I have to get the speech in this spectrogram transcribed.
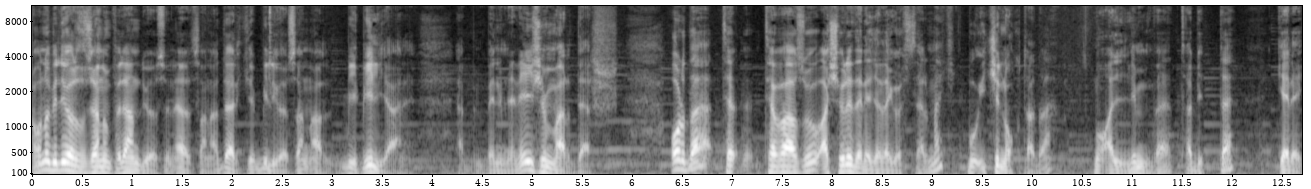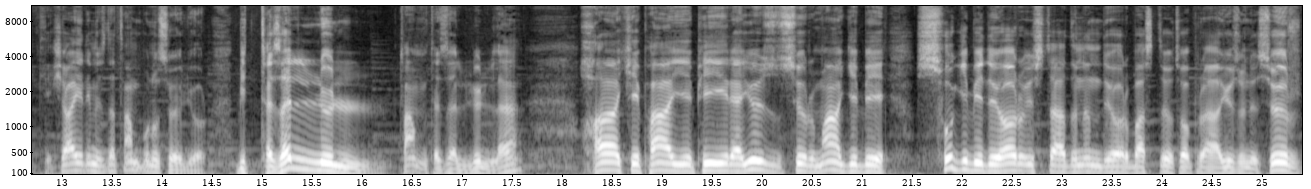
Onu biliyoruz canım falan diyorsun. Evet sana der ki biliyorsan al bil, bil yani. Benimle ne işim var der. Orada te- tevazu aşırı derecede göstermek bu iki noktada muallim ve tabipte gerekli. Şairimiz de tam bunu söylüyor. Bit tezellül tam tezellülle Haki payi pire yüz sürma gibi su gibi diyor üstadının diyor bastığı toprağa yüzünü sür.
